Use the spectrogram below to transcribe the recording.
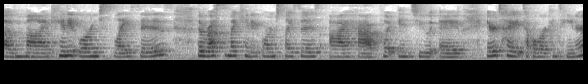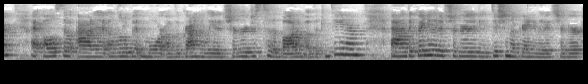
of my candied orange slices. The rest of my candied orange slices I have put into a airtight Tupperware container. I also added a little bit more of the granulated sugar just to the bottom of the container. And the granulated sugar, the addition of granulated sugar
